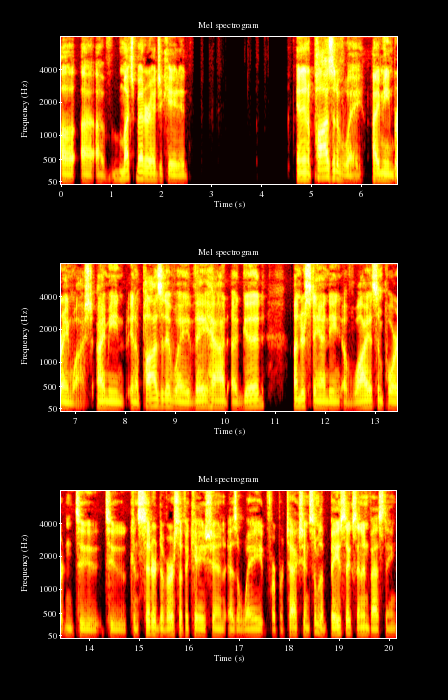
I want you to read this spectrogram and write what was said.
a, a, a much better educated and in a positive way i mean brainwashed. I mean in a positive way they had a good understanding of why it's important to to consider diversification as a way for protection some of the basics in investing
